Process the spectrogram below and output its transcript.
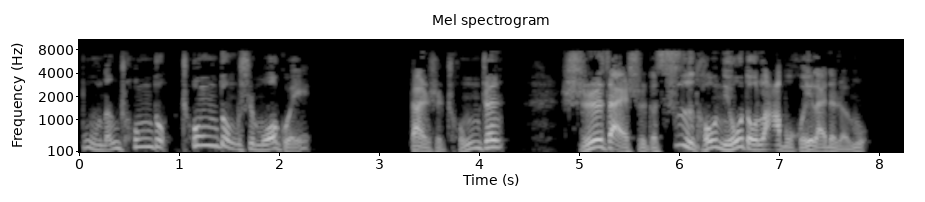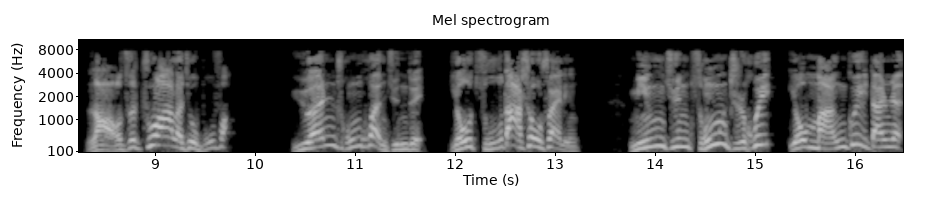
不能冲动，冲动是魔鬼。但是崇祯实在是个四头牛都拉不回来的人物，老子抓了就不放。袁崇焕军队由祖大寿率领，明军总指挥由满贵担任，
